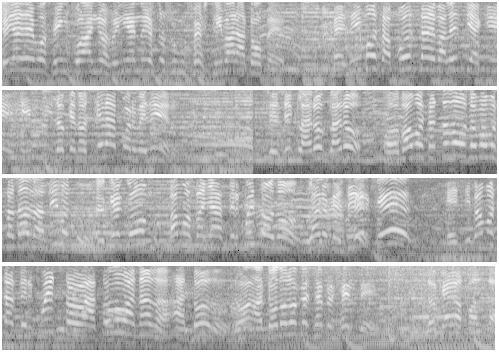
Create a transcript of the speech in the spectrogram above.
Yo ya llevo cinco años viniendo y esto es un festival a tope. Venimos a Puesta de Valencia aquí y, y lo que nos queda por venir. Sí, sí, claro, claro. O vamos a todo o no vamos a nada, dilo tú. ¿El qué, com? ¿Vamos mañana al circuito o no? Claro que sí. ¿Hacer qué? Que si vamos al circuito, a todo o a nada, a todo. No, a todo lo que se presente. Lo que haga falta.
